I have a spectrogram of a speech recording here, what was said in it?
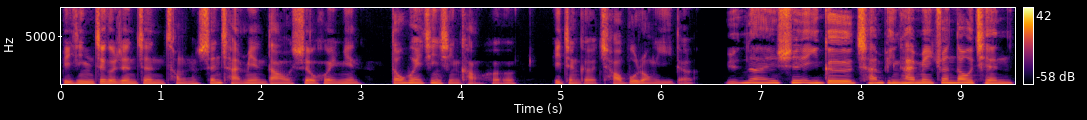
毕竟这个认证从生产面到社会面都会进行考核，一整个超不容易的。原来是一个产品还没赚到钱，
